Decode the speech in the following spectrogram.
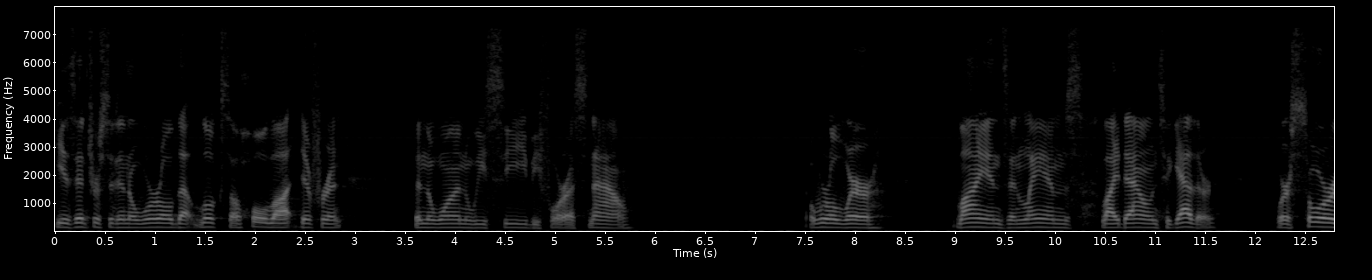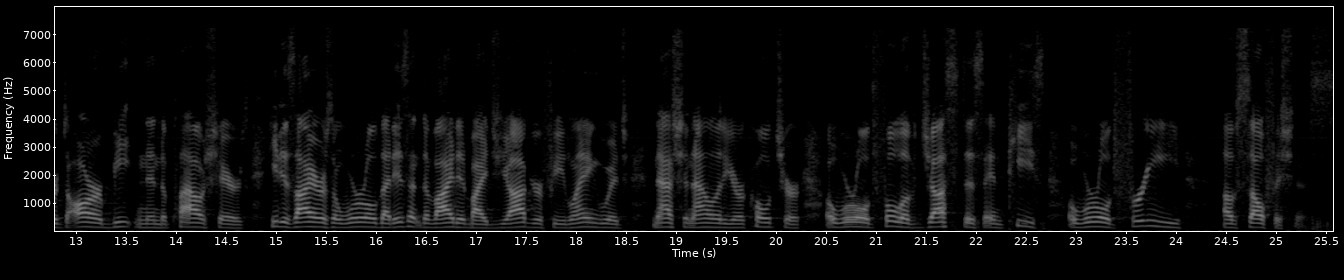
He is interested in a world that looks a whole lot different than the one we see before us now. A world where lions and lambs lie down together, where swords are beaten into plowshares. He desires a world that isn't divided by geography, language, nationality, or culture, a world full of justice and peace, a world free of selfishness.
